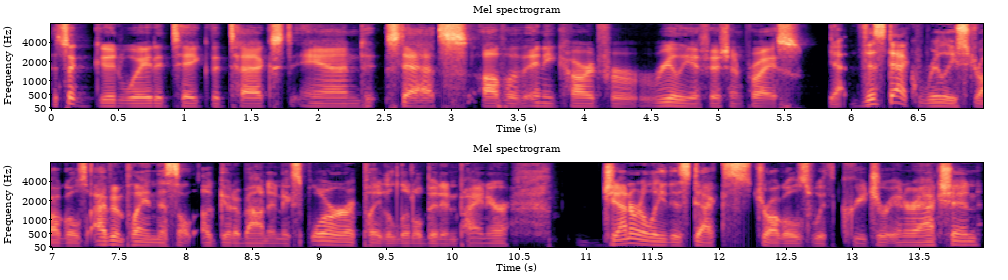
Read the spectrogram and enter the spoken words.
that's a good way to take the text and stats off of any card for really efficient price. Yeah, this deck really struggles. I've been playing this a, good amount in Explorer. I played a little bit in Pioneer. Generally, this deck struggles with creature interaction,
